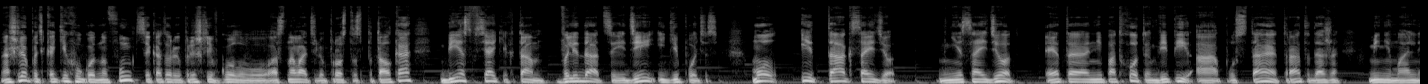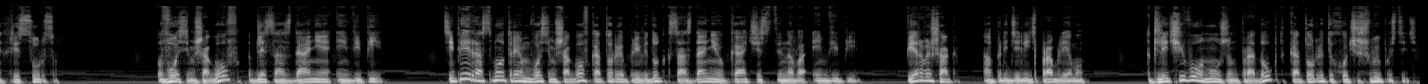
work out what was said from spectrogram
Нашлепать каких угодно функций, которые пришли в голову основателю просто с потолка, без всяких там валидаций идей и гипотез. Мол, и так сойдет. Не сойдет. Это не подход MVP, а пустая трата даже минимальных ресурсов. 8 шагов для создания MVP. Теперь рассмотрим 8 шагов, которые приведут к созданию качественного MVP. Первый шаг – определить проблему. Для чего нужен продукт, который ты хочешь выпустить?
